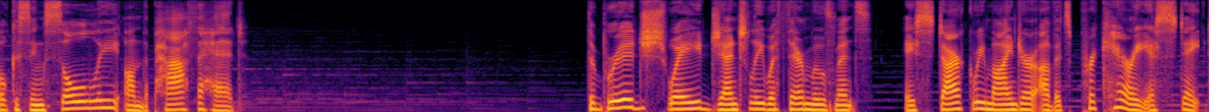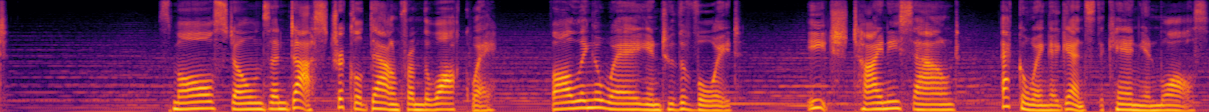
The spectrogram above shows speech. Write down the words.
focusing solely on the path ahead. The bridge swayed gently with their movements, a stark reminder of its precarious state. Small stones and dust trickled down from the walkway, falling away into the void, each tiny sound echoing against the canyon walls.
